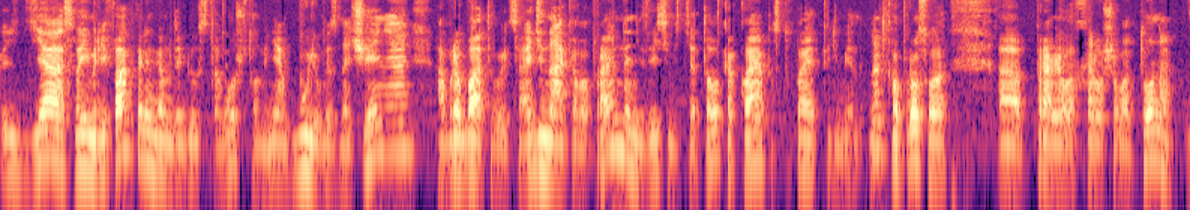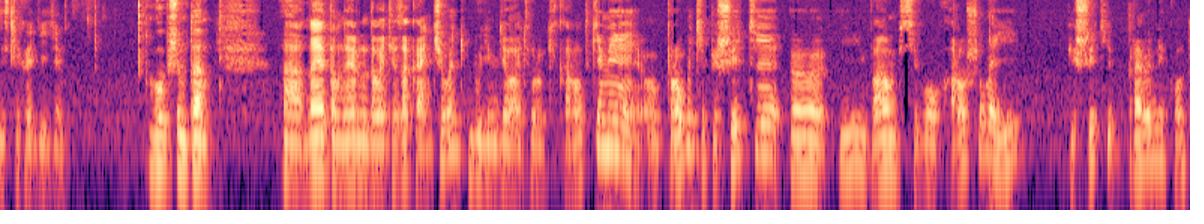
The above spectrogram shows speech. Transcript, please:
я своим рефакторингом добился того, что у меня булевые значения обрабатываются одинаково правильно, вне зависимости от того, какая поступает переменная. Ну, это к вопросу о правилах хорошего тона, если хотите. В общем-то, а, на этом, наверное, давайте заканчивать. Будем делать уроки короткими. Пробуйте, пишите. Э, и вам всего хорошего. И пишите правильный код.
